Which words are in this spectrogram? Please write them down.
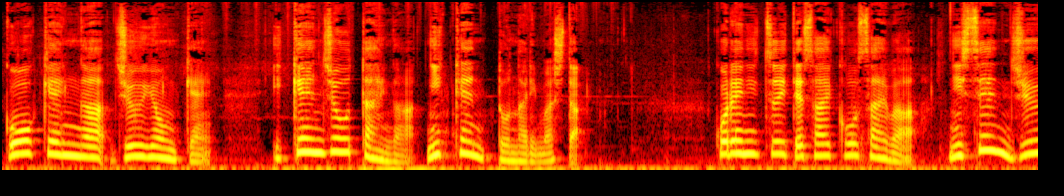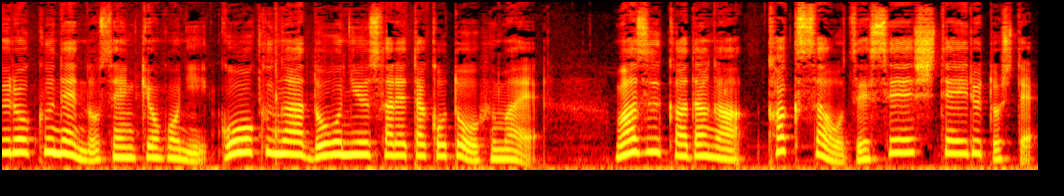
合憲が14件、違憲状態が2件となりました。これについて最高裁は2016年の選挙後に合区が導入されたことを踏まえ、わずかだが格差を是正しているとして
